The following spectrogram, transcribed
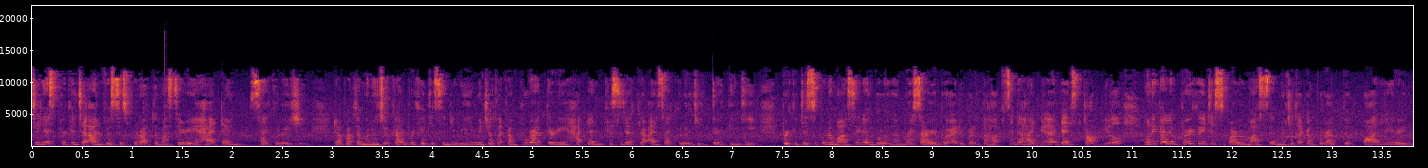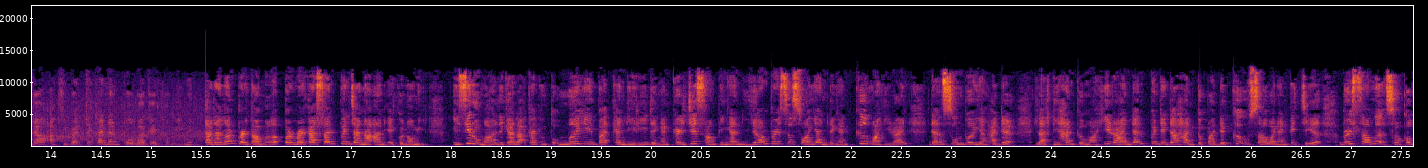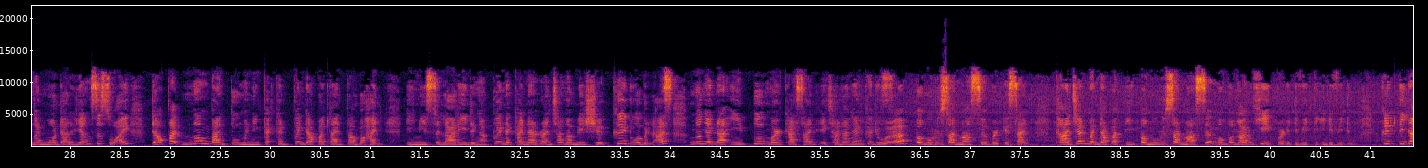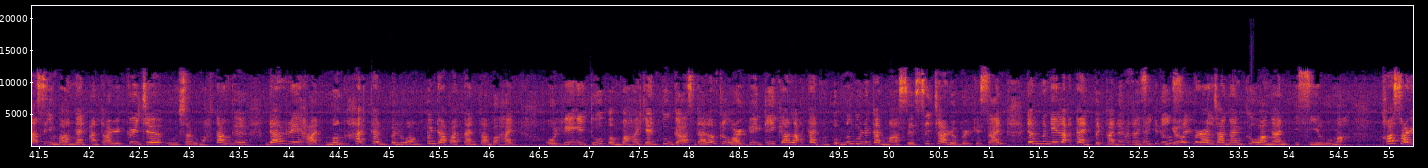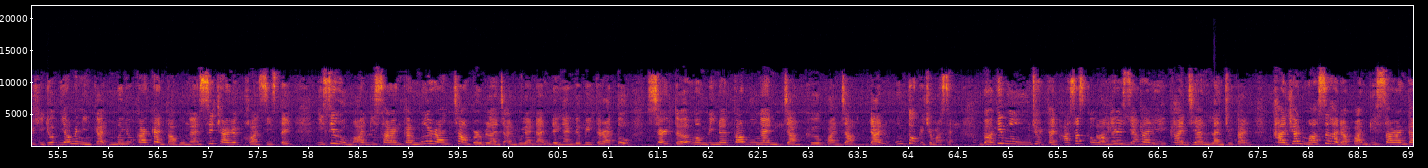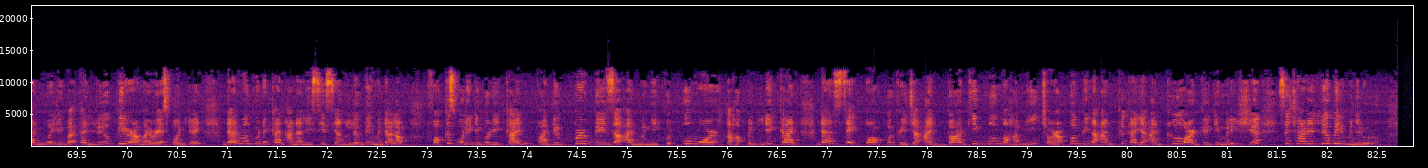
Jenis pekerjaan versus purata masa rehat dan psikologi. Dapatan menunjukkan pekerja sendiri mencatatkan purata rehat dan kesejahteraan psikologi tertinggi. Bekerja sepenuh masa dan golongan bersara berada pada tahap sederhana dan stabil, manakala bekerja separuh masa mencatatkan purata paling rendah akibat tekanan pelbagai komitmen. Cadangan pertama, pemerkasan penjanaan ekonomi. Isi rumah digalakkan untuk melibatkan diri dengan kerja sampingan yang bersesuaian dengan kemahiran dan sumber yang ada. Latihan kemahiran dan pendedahan kepada keusahawanan kecil bersama sokongan modal yang sesuai dapat membantu meningkatkan meningkatkan pendapatan tambahan. Ini selari dengan penekanan rancangan Malaysia ke-12 mengenai pemerkasan ekonomi. Cadangan kedua, pengurusan masa berkesan. Kajian mendapati pengurusan masa mempengaruhi produktiviti individu. Ketidakseimbangan antara kerja, urusan rumah tangga dan rehat menghadkan peluang pendapatan tambahan. Oleh itu, pembahagian tugas dalam keluarga digalakkan untuk menggunakan masa secara berkesan dan mengelakkan tekanan Cadangan fizikal. Ketiga, perancangan kewangan isi rumah. Kos sara hidup yang meningkat menyukarkan tabungan secara konsisten. Isi rumah disarankan merancang perbelanjaan bulanan dengan lebih teratur serta membina tabungan jangka panjang dan untuk kecemasan. Bagi mewujudkan asas kewangan Akhir yang sekali, kajian lanjutan. Kajian masa hadapan disarankan melibatkan lebih ramai responden dan menggunakan analisis yang lebih mendalam. Fokus boleh diberikan pada perbezaan mengikut umur, tahap pendidikan dan sektor pekerjaan bagi memahami corak pembinaan kekayaan keluarga di Malaysia secara lebih menyeluruh.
